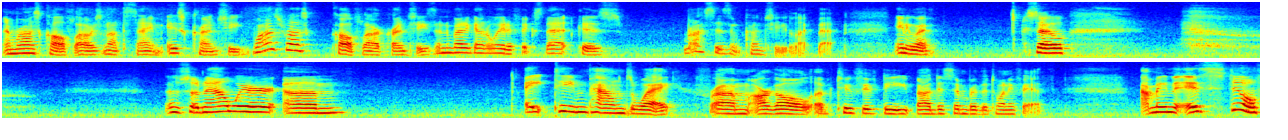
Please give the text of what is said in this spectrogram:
And rice cauliflower is not the same. It's crunchy. Why is rice cauliflower crunchies. Anybody got a way to fix that? Because rice isn't crunchy like that. Anyway, so so now we're um, 18 pounds away from our goal of 250 by December the 25th. I mean, it's still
